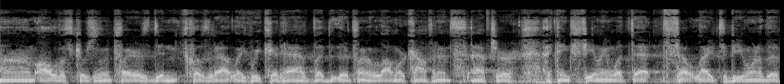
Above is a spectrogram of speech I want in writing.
um, all of us coaches and the players didn't close it out like we could have, but they're playing with a lot more confidence after I think feeling what that felt like to be one of the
